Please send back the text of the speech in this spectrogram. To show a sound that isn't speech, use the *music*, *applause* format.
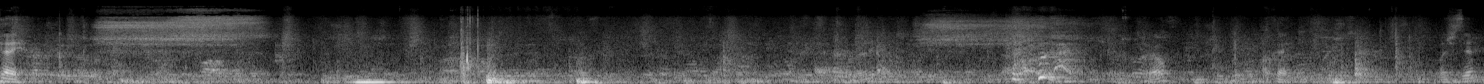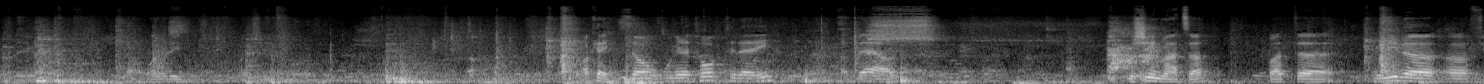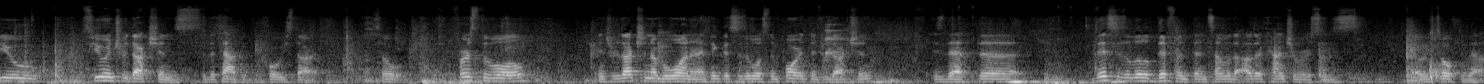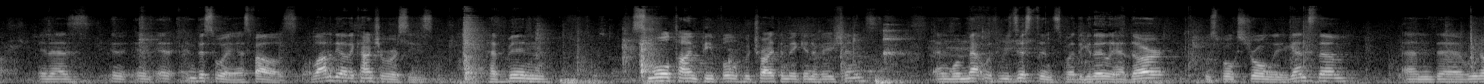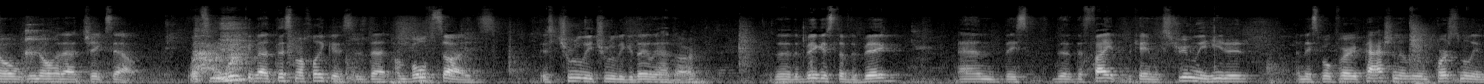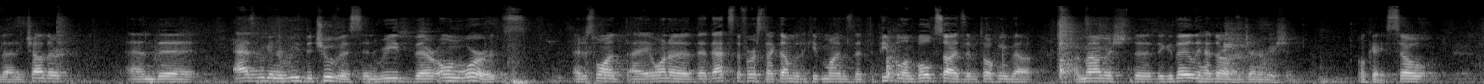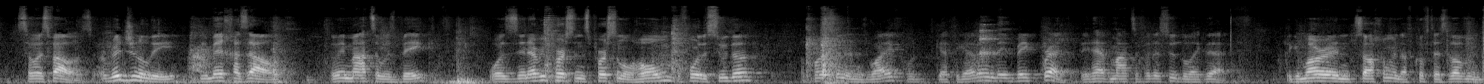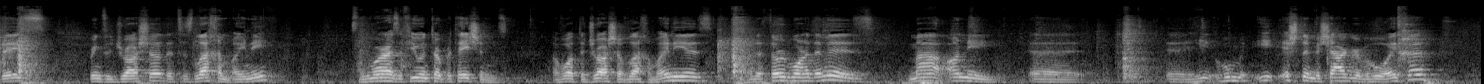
Okay. Okay, so we're going to talk today about machine matzah, but uh, we need a, a few few introductions to the topic before we start. So, first of all, introduction number one, and I think this is the most important introduction, is that the, this is a little different than some of the other controversies that we've talked about. In as in, in, in this way, as follows: a lot of the other controversies have been small time people who tried to make innovations and were met with resistance by the Gedolei Hador, who spoke strongly against them, and uh, we, know, we know how that shakes out. What's unique about this machlekes is that on both sides is truly, truly Gedolei Hador, the, the biggest of the big, and they, the, the fight became extremely heated, and they spoke very passionately and personally about each other. And uh, as we're going to read the chuvas and read their own words, I just want, I want to, that, that's the first takdama to keep in mind is that the people on both sides that we're talking about are mamish, the, the Gedolei Hador of the generation. Okay, so, so as follows. Originally, the Yemei Chazal, the way matzah was baked, was in every person's personal home before the Suda. A person and his wife would get together and they'd bake bread. They'd have matzah for the Suda like that. The Gemara in Psachim and Afkuf Tesvav and Beis brings a drasha that says Lechem Aini. So the Gemara has a few interpretations of what the drasha of lechem ani is, and the third one of them is ma ani uh, Uh, whom ishte mishager v'hu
